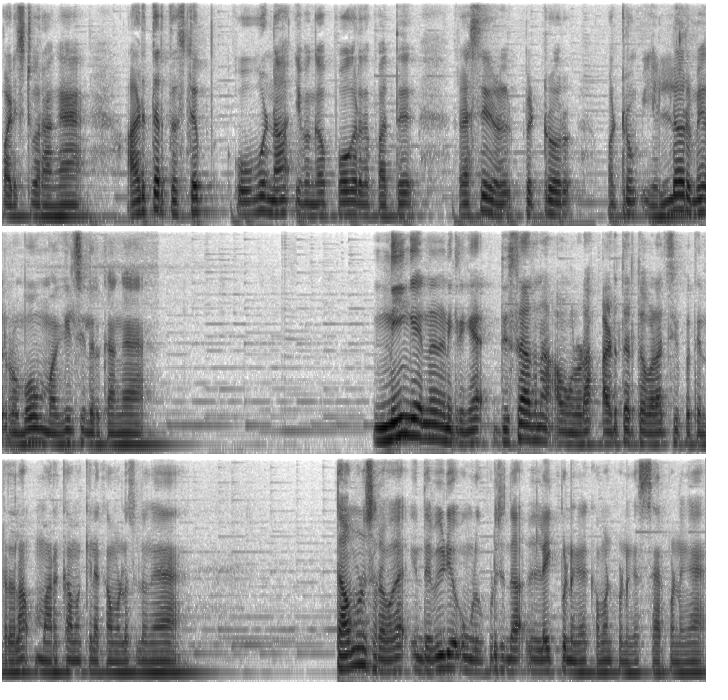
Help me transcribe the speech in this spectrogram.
படிச்சுட்டு வராங்க. அடுத்தடுத்த ஸ்டெப் ஒவ்வொன்றா இவங்க போகிறத பார்த்து ரசிகர்கள் பெற்றோர் மற்றும் எல்லோருமே ரொம்பவும் மகிழ்ச்சியில் இருக்காங்க. நீங்கள் என்ன நினைக்கிறீங்க? திசாதனா அவங்களோட அடுத்தடுத்த வளர்ச்சி பற்றின்றதெல்லாம் மறக்காமல் கீழே கமெண்ட்டில் சொல்லுங்கள் தமிழ் சுரவங்க இந்த வீடியோ உங்களுக்கு பிடிச்சிருந்தா லைக் பண்ணுங்கள் கமெண்ட் பண்ணுங்கள் ஷேர் பண்ணுங்கள்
